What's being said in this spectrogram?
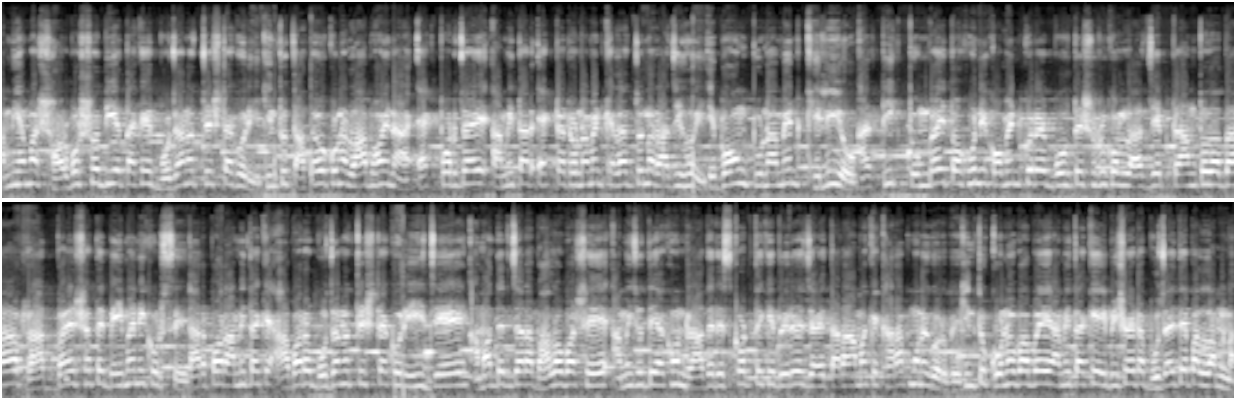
আমি আমার সর্বস্ব দিয়ে তাকে বোঝানোর চেষ্টা করি, কিন্তু তাতেও কোনো লাভ হয় না। এক পর্যায়ে আমি তার একটা টুর্নামেন্ট খেলার জন্য রাজি হই। এবং টুর্নামেন্ট খেলিও। আর ঠিক তোমরাই তখনই কমেন্ট করে বলতে শুরু করলা যে, প্রান্ত দাদা, রাত ভাইয়ের সাথে বেইমানি করছে। তারপর আমি তাকে আবারও বোঝানোর চেষ্টা করি যে, আমাদের যারা ভালোবাসে, আমি যদি এখন রাদের স্কট থেকে বেরোয় যাই, তারা আমাকে খারাপ মনে করবে। কিন্তু কোনোভাবে আমি তাকে এই বিষয়টা বুঝাইতে পারলাম না।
